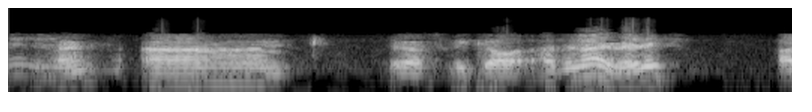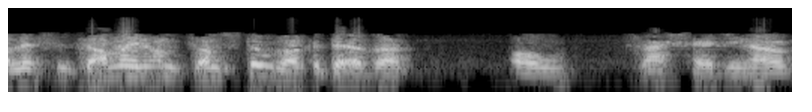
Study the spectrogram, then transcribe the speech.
You know. Um, who else have we got? I don't know really. I listen to. I mean, I'm I'm still like a bit of a old thrash head, you know.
